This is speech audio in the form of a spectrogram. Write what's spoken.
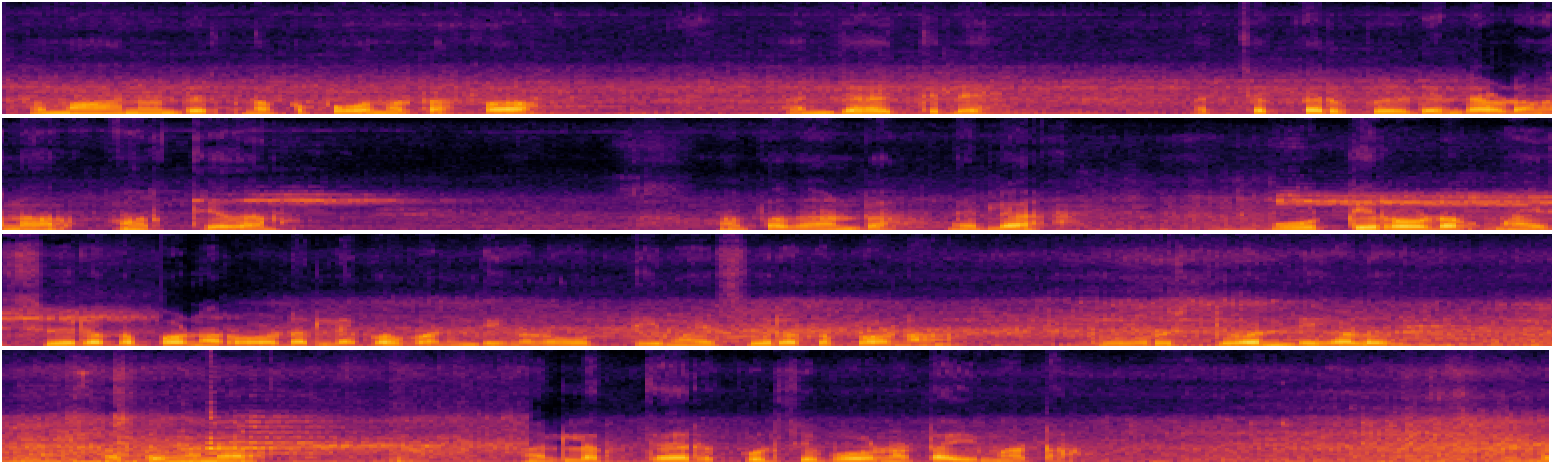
അപ്പോൾ മാനുവിന്റെ അടുത്ത് നിന്നൊക്കെ പോകുന്നുട്ടോ അപ്പോൾ പഞ്ചായത്തിൽ പച്ചക്കറി പീടിയന്റെ അവിടെ അങ്ങനെ നിർത്തിയതാണ്. അപ്പോൾ അതാണ്ടോ ഇല്ല ഊട്ടി റോഡ് മൈസൂരൊക്കെ പോണ റോഡല്ലേ? അപ്പോൾ വണ്ടികൾ ഊട്ടി മൈസൂരൊക്കെ പോണ ടൂറിസ്റ്റ് വണ്ടികൾ ഒക്കെ ഇങ്ങനെ നല്ല തിരക്ക് പിടിച്ച് പോണ ടൈമാട്ടോ നല്ല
